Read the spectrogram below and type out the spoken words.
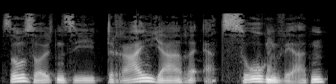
So sollten sie drei Jahre erzogen werden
